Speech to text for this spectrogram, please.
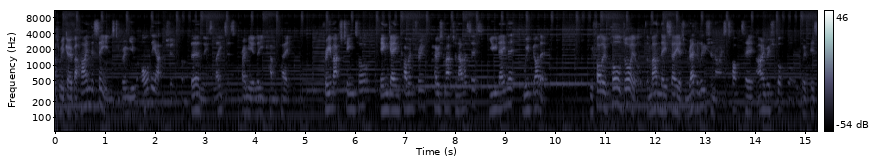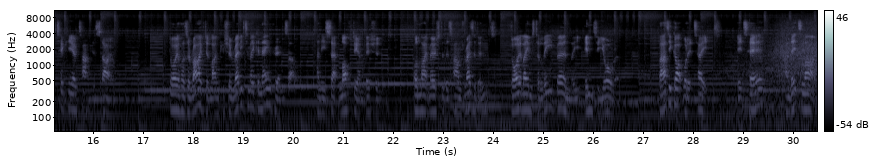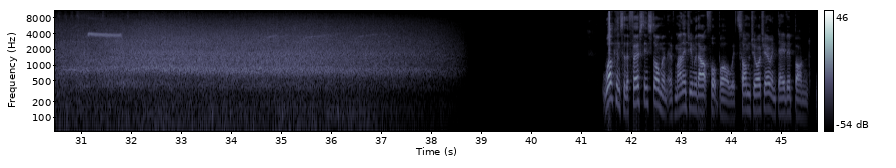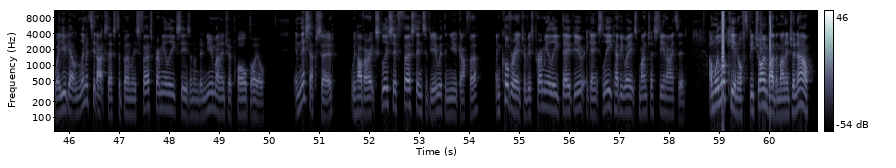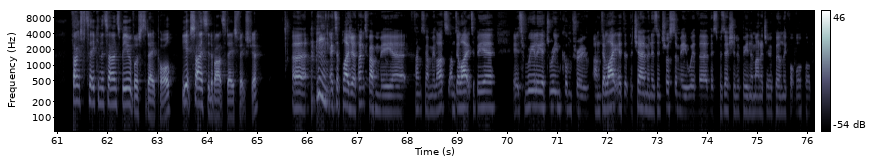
as we go behind the scenes to bring you all the action from Burnley's latest Premier League campaign. Pre match team talk, in game commentary, post match analysis, you name it, we've got it. We follow Paul Doyle, the man they say has revolutionised top tier Irish football with his tiki taka style. Doyle has arrived at Lancashire ready to make a name for himself, and he's set lofty ambitions. Unlike most of the town's residents, Doyle aims to lead Burnley into Europe. But has he got what it takes? It's here, and it's live. Welcome to the first instalment of Managing Without Football with Tom Giorgio and David Bond, where you get unlimited access to Burnley's first Premier League season under new manager Paul Doyle. In this episode, we have our exclusive first interview with the new gaffer and coverage of his Premier League debut against league heavyweights Manchester United. And we're lucky enough to be joined by the manager now. Thanks for taking the time to be with us today, Paul. Are you excited about today's fixture? Uh, it's a pleasure. Thanks for having me. Uh, thanks for having me, lads. I'm delighted to be here. It's really a dream come true. I'm delighted that the chairman has entrusted me with uh, this position of being the manager of Burnley Football Club.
